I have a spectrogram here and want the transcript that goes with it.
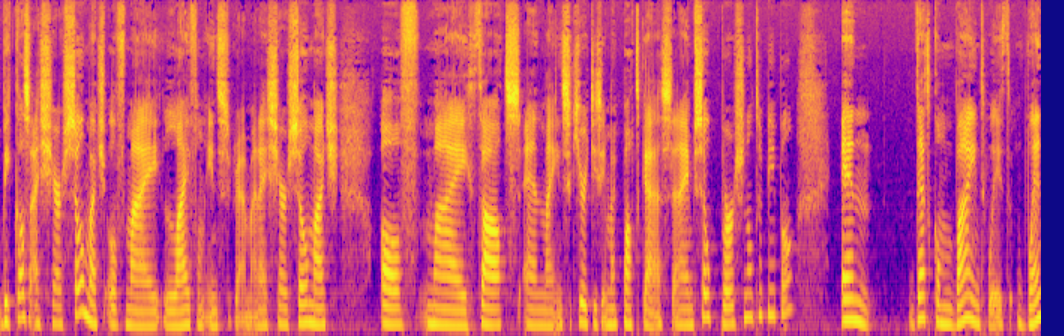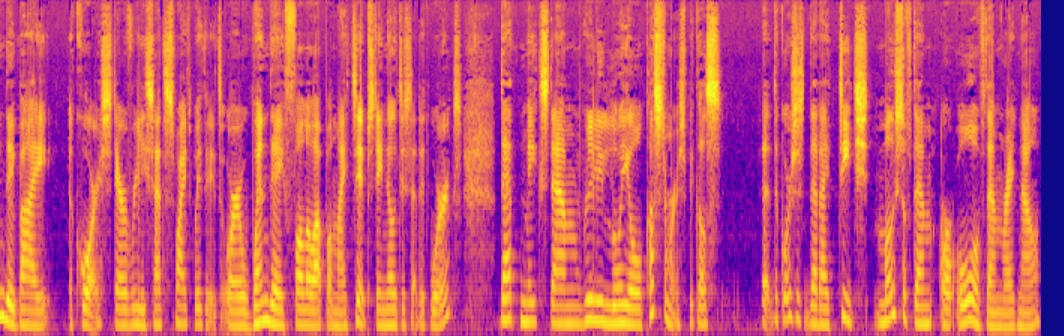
because I share so much of my life on Instagram and I share so much of my thoughts and my insecurities in my podcast, and I'm so personal to people. And that combined with when they buy a course, they're really satisfied with it, or when they follow up on my tips, they notice that it works. That makes them really loyal customers because the courses that I teach, most of them or all of them right now,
